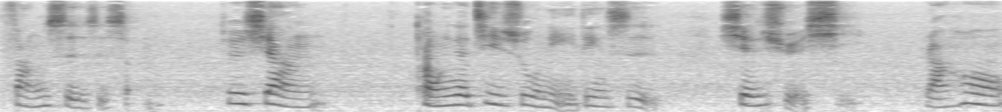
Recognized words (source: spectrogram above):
方式是什么？就像同一个技术，你一定是先学习，然后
